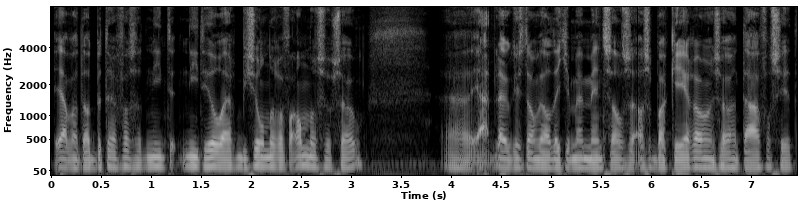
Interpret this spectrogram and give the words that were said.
ja, wat dat betreft was het niet, niet heel erg bijzonder of anders of zo. ja, het leuke is dan wel dat je met mensen als, als Bakero en zo aan tafel zit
